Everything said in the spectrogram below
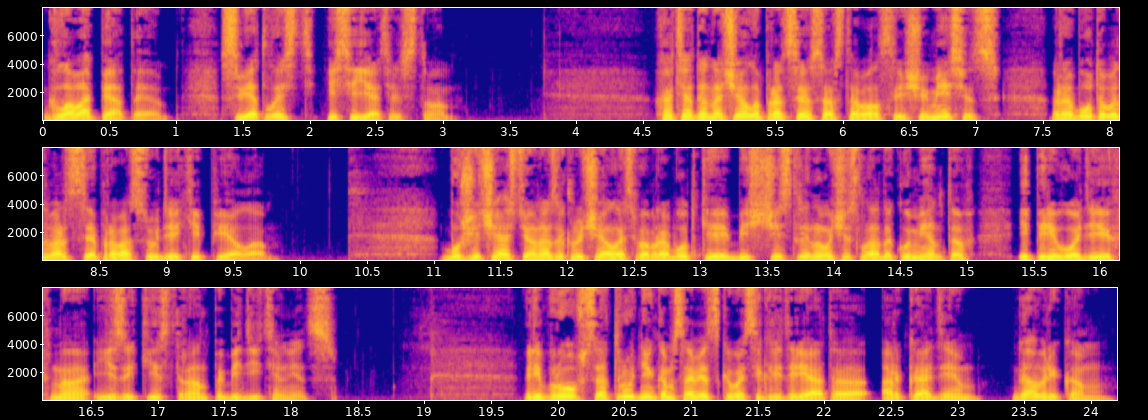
Глава 5. Светлость и сиятельство. Хотя до начала процесса оставался еще месяц, работа во Дворце правосудия кипела. Большей частью она заключалась в обработке бесчисленного числа документов и переводе их на языки стран-победительниц. Ребров сотрудником советского секретариата Аркадием Гавриком,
